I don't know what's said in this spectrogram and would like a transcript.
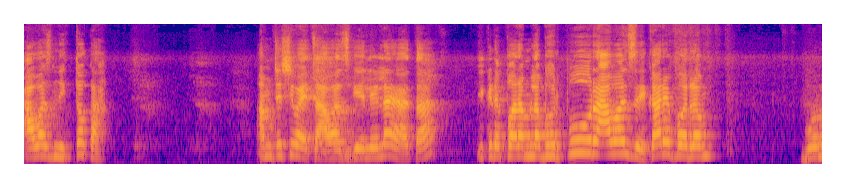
आवाज निघतो का? आमच्या शिवायचा आवाज गेलेला आहे आता. इकडे परमला भरपूर आवाज आहे. का रे परम? बोल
